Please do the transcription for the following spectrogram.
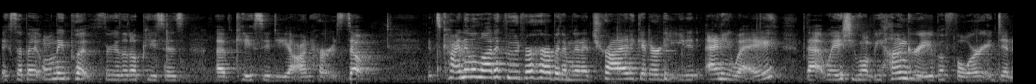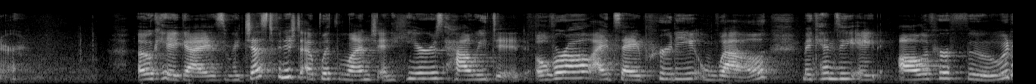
except I only put three little pieces of quesadilla on hers. So it's kind of a lot of food for her, but I'm gonna try to get her to eat it anyway. That way she won't be hungry before dinner. Okay guys, we just finished up with lunch and here's how we did. Overall, I'd say pretty well. Mackenzie ate all of her food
